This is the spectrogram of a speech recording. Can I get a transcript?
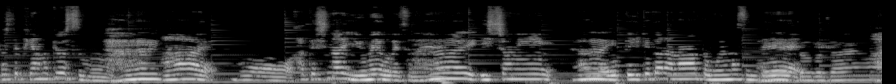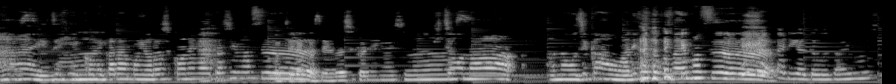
そしてピアノ教室も、はい。はい。もう、果てしない夢をですね、はい。一緒に、はい。追っていけたらなと思いますんで。ありがとうございます。はい。ぜひ、これからもよろしくお願いいたします。こちらこそよろしくお願いします。貴重な、あの、お時間をありがとうございます。ありがとうございました。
